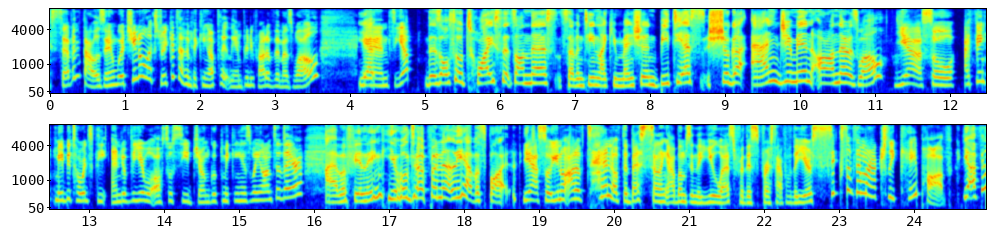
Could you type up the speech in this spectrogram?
327,000. Which you know, like Stray Kids have been picking up lately. I'm pretty proud of them as well. Yeah. And yep, There's also Twice that's on there, 17 like you mentioned. BTS, Suga, and Jimin are on there as well. yeah. So I think maybe towards the end of the year we'll also see Jungkook making his way onto there. I have a feeling he will definitely have a spot. Yeah. So you know, out of 10 of the best-selling albums in the U.S. for this first half of the year, six of them are actually K-pop. Yeah, I feel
